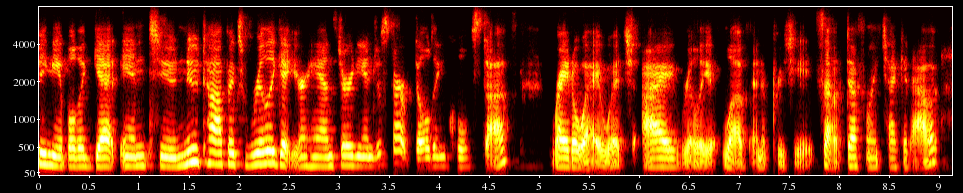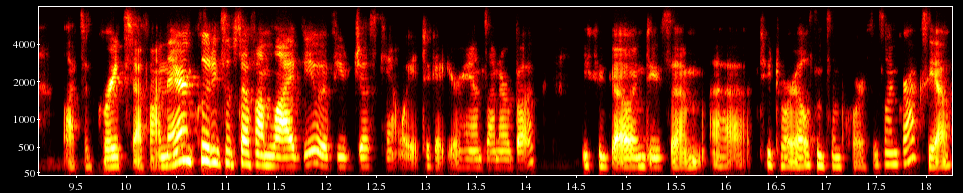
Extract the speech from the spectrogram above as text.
being able to get into new topics, really get your hands dirty and just start building cool stuff. Right away, which I really love and appreciate. So definitely check it out. Lots of great stuff on there, including some stuff on live view if you just can't wait to get your hands on our book. You could go and do some uh, tutorials and some courses on Groxio.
